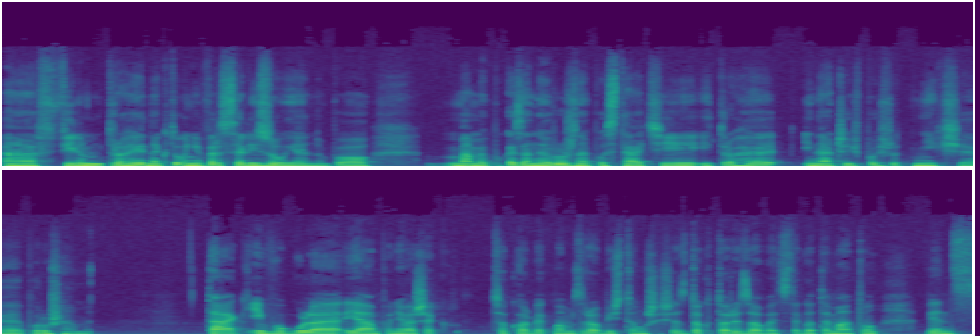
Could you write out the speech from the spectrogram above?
a film trochę jednak to uniwersalizuje, no bo mamy pokazane różne postaci i trochę inaczej pośród nich się poruszamy. Tak, i w ogóle ja, ponieważ jak cokolwiek mam zrobić, to muszę się zdoktoryzować z tego tematu, więc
